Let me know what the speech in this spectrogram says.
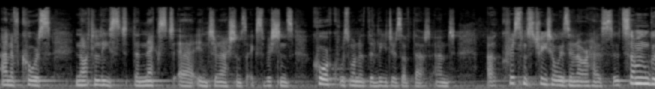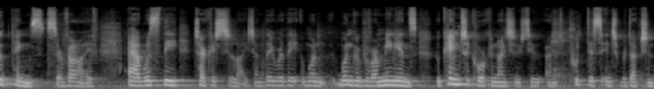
and of course not least the next uh, international exhibitions cork was one of the leaders of that and a Christmas treat always in our house, so some good things survive, uh, was the Turkish Delight. And they were the one, one group of Armenians who came to Cork in 1992 and put this into production,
